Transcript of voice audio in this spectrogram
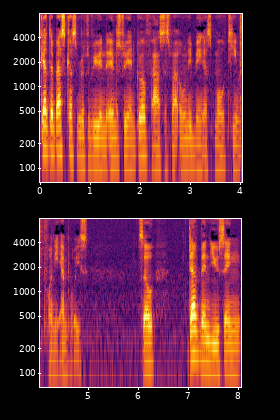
get the best customers review in the industry, and grow fast despite only being a small team of 20 employees. So they've been using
